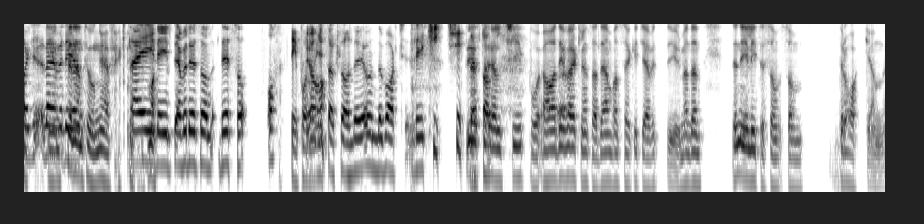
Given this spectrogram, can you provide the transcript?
den, gud, det nej, är inte det- den tunga effekten. Nej, det är inte, men det är så, det är så 80 på något Ja. vis också. Det är underbart. Det är kitschigt Det är så nästan. El Cheapo. Ja, det är verkligen så. Den var säkert jävligt dyr, men den, den är lite som, som draken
